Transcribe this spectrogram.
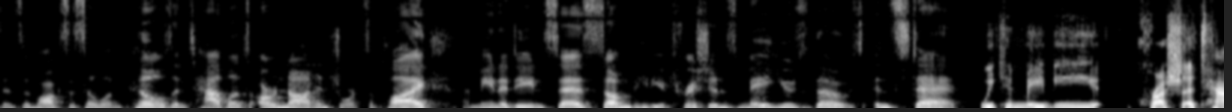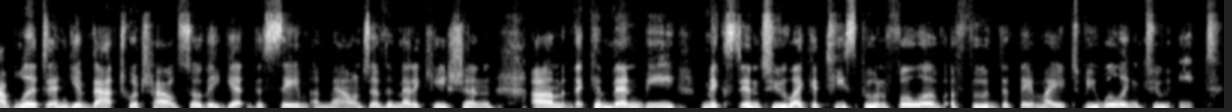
Since amoxicillin pills and tablets are not in short supply, Ameenuddin says some pediatricians may use those instead. We can maybe crush a tablet and give that to a child so they get the same amount of the medication um, that can then be mixed into like a teaspoonful of a food that they might be willing to eat.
